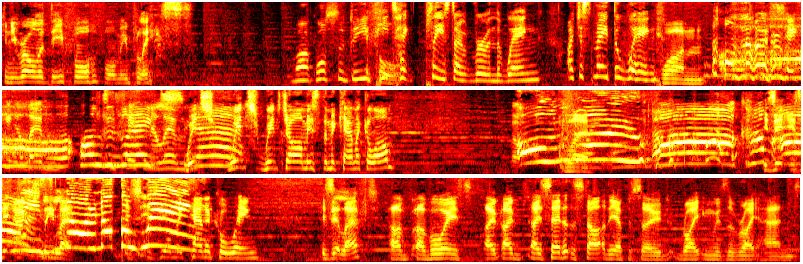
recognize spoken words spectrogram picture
Can you roll a d4 for me, please? Mark, what's the d4? If he default? take, please don't ruin the wing. I just made the wing. One. Oh no! Shaking a limb. Arms and legs. a limb. Which Yeah. which which arm is the mechanical arm? Oh Left. no! Oh, come Is it is it on! actually Please, left? no, not the is, is your mechanical wing? Is it left? I've, I've always I, I, I said at the start of the episode writing with the right hand,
